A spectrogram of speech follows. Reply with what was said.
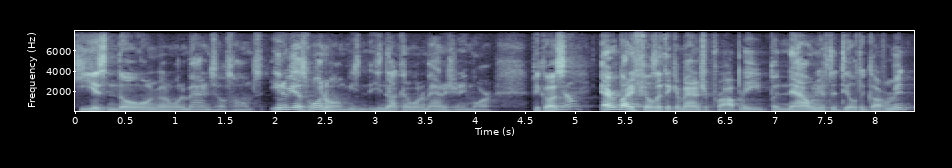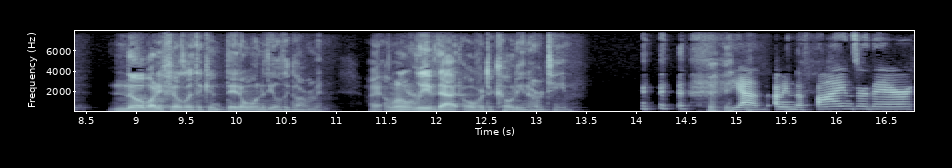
he is no longer going to want to manage those homes. Even if he has one home, he's, he's not going to want to manage it anymore because no. everybody feels like they can manage a property. But now when you have to deal with the government, nobody feels like they can. They don't want to deal with the government. Right? I'm going to yeah. leave that over to Coty and her team. yeah, I mean the fines are there.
